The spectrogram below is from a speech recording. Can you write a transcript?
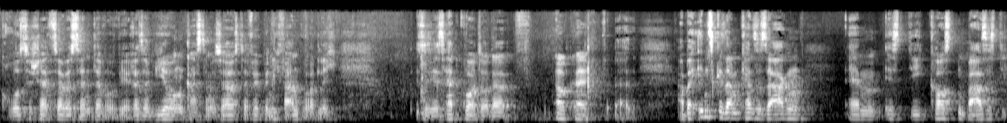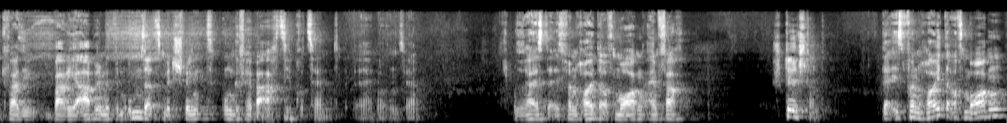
große Shared Service Center, wo wir Reservierungen, Customer Service, dafür bin ich verantwortlich ist es jetzt Headquarter oder. Okay. Aber insgesamt kannst du sagen, ähm, ist die Kostenbasis, die quasi variabel mit dem Umsatz mitschwingt, ungefähr bei 80 Prozent äh, bei uns, ja. Das heißt, da ist von heute auf morgen einfach Stillstand. Da ist von heute auf morgen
